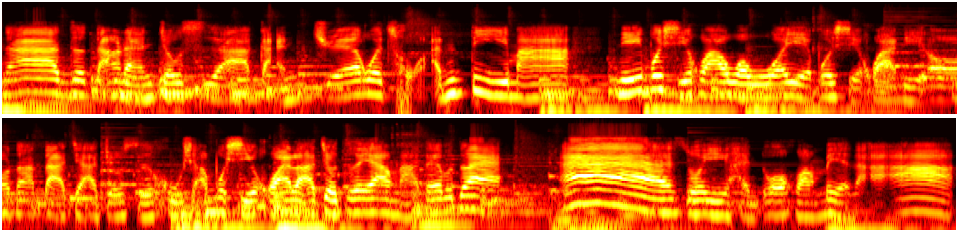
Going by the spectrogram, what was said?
那这当然就是啊，感觉会传递嘛。你不喜欢我，我也不喜欢你喽。那大家就是互相不喜欢了，就这样嘛，对不对？哎，所以很多方面的啊。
